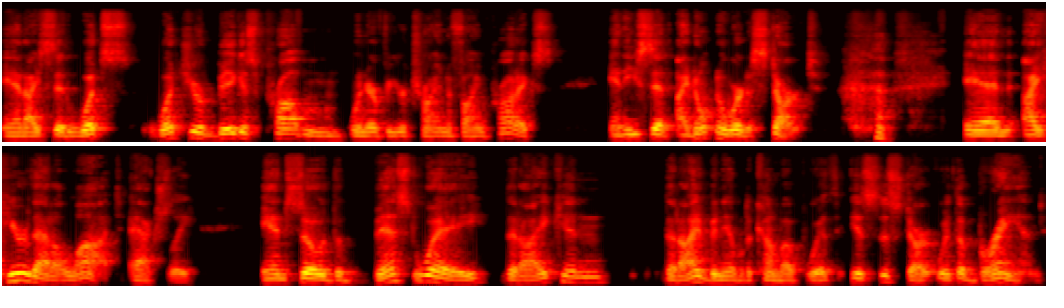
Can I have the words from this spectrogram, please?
and I said, "What's what's your biggest problem whenever you're trying to find products?" And he said, I don't know where to start. and I hear that a lot, actually. And so the best way that I can, that I've been able to come up with is to start with a brand.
